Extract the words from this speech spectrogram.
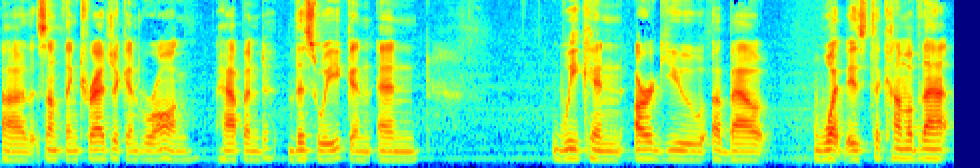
uh, that something tragic and wrong happened this week, and and we can argue about what is to come of that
